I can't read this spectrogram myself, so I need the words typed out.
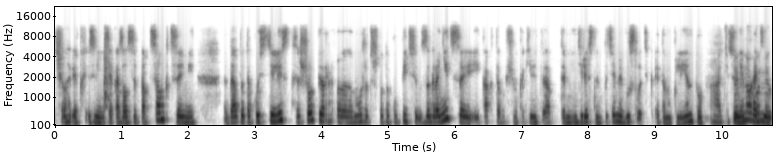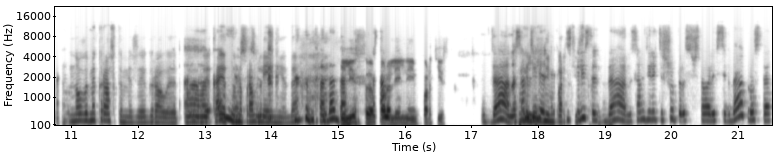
человек, извините, оказался под санкциями, да, то такой стилист, шопер э, может что-то купить за границей и как-то, в общем, какими-то интересными путями выслать к этому клиенту. А теперь новыми, новыми красками заиграло это, а, э, это направление, да? Стилист – параллельный импортист. Да, на самом деле, стилисты, да, на самом деле эти шоперы существовали всегда, просто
